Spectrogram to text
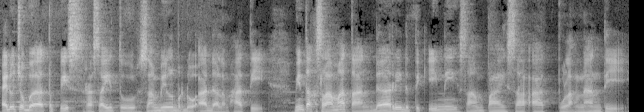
Edo coba tepis rasa itu sambil berdoa dalam hati, minta keselamatan dari detik ini sampai saat pulang nanti.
